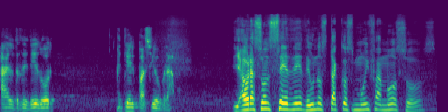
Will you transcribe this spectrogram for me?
alrededor del Paseo Bravo. Y ahora son sede de unos tacos muy famosos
